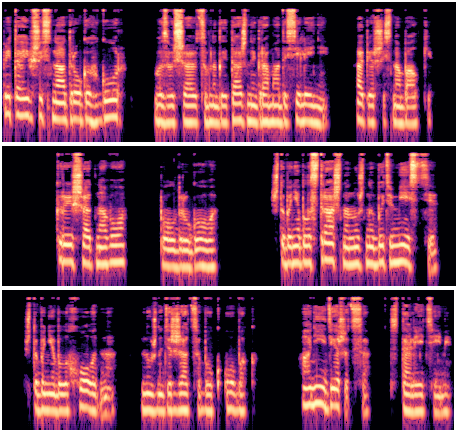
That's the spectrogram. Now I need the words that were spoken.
Притаившись на отрогах гор, Возвышаются многоэтажные громады селений, опершись на балки. Крыша одного, пол другого. Чтобы не было страшно, нужно быть вместе. Чтобы не было холодно, нужно держаться бок о бок. Они и держатся столетиями.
